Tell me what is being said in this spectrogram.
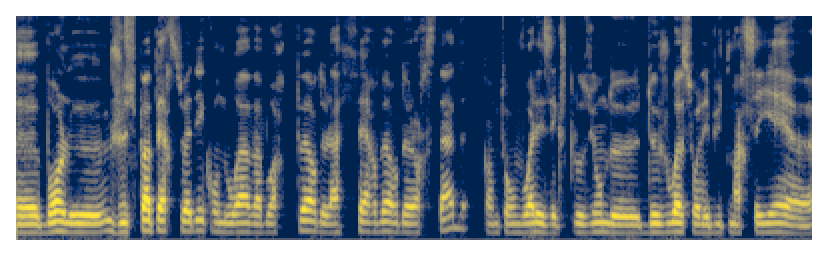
Euh, bon, je ne suis pas persuadé qu'on doive avoir peur de la ferveur de leur stade quand on voit les explosions de, joie sur les buts marseillais euh,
